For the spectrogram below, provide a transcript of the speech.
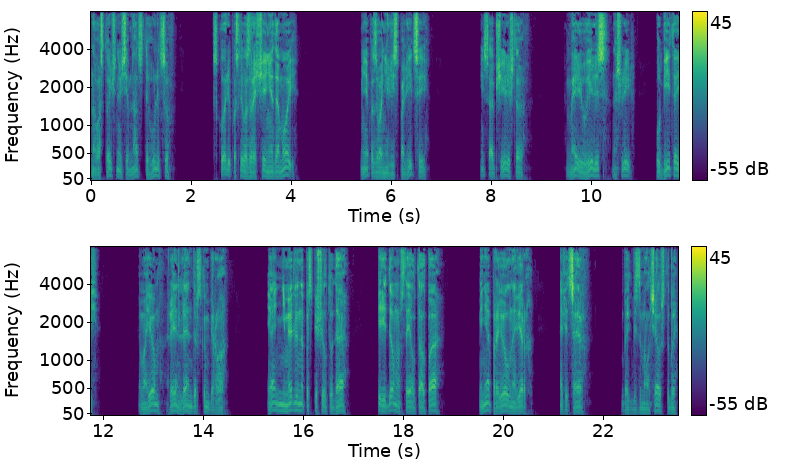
на Восточную 17-ю улицу. Вскоре после возвращения домой мне позвонили из полиции и сообщили, что Мэри Уиллис нашли убитой в моем Рейнлендерском бюро. Я немедленно поспешил туда. Перед домом стояла толпа. Меня провел наверх офицер. Бэкби замолчал, чтобы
